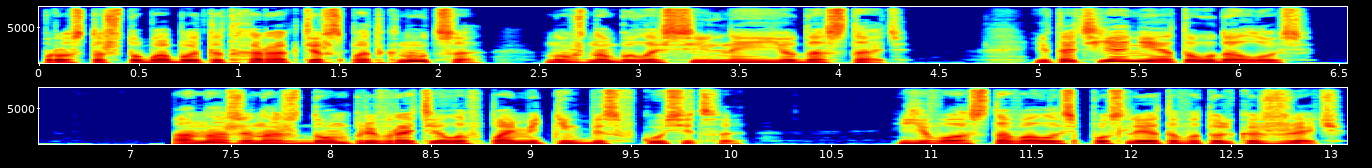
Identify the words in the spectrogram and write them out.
Просто чтобы об этот характер споткнуться, нужно было сильно ее достать. И Татьяне это удалось. Она же наш дом превратила в памятник безвкусицы. Его оставалось после этого только сжечь.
